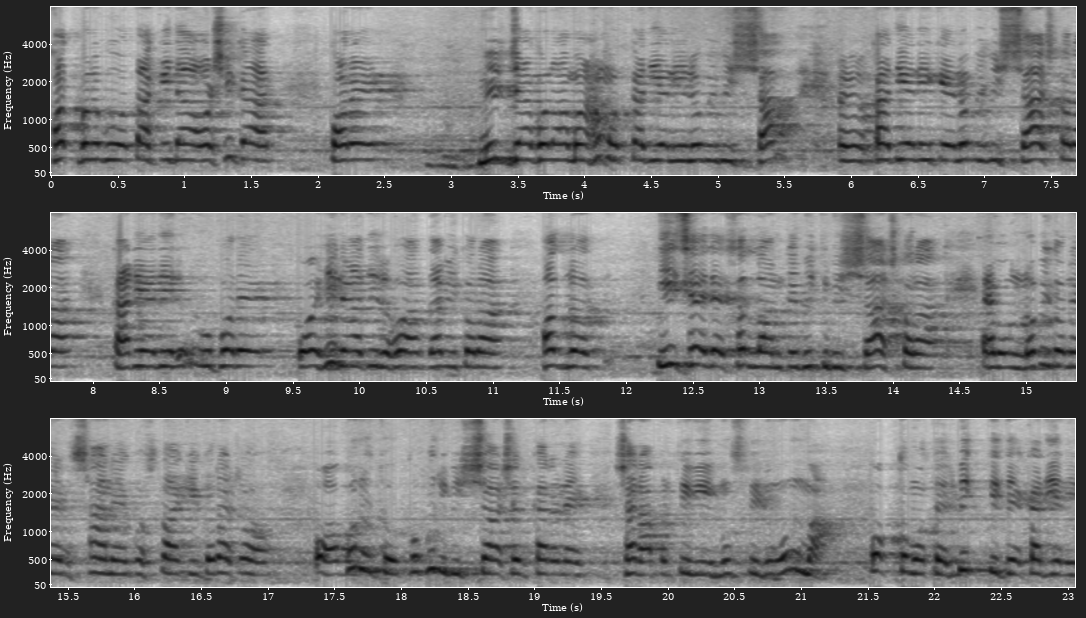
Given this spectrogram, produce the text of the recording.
খতমনবু তাকিদা অস্বীকার করে মির্জা গোলাম আহমদ কাদিয়ানি নবী বিশ্বাস কাদিয়ানিকে নবী বিশ্বাস করা, কাদিয়ানির উপরে ওহিনাদিল হওয়ার দাবি করা হজরত ঈসা সাল্লামকে ভীতি বিশ্বাস করা এবং নবীগণের স্থানে গোস্তাকি করা সহ অগণিত কুপুরি বিশ্বাসের কারণে সারা পৃথিবী মুসলিম উম্মা পক্ষমতের ভিত্তিতে কাদিয়ানি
